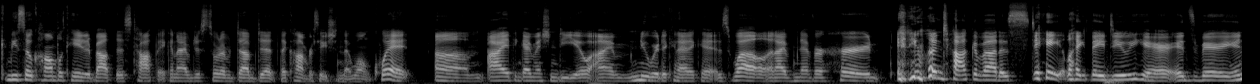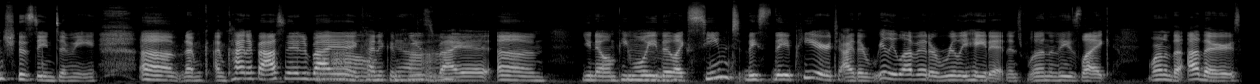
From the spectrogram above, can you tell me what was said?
can be so complicated about this topic and i've just sort of dubbed it the conversation that won't quit um, i think i mentioned to you i'm newer to connecticut as well and i've never heard anyone talk about a state like they do here it's very interesting to me um, and i'm, I'm kind of fascinated by it and kind of confused yeah. by it um, you know, and people either like seem to, they they appear to either really love it or really hate it, and it's one of these like one of the others.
